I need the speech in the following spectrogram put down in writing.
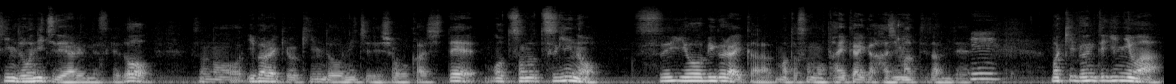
金土日でやるんですけどその茨城を金土日で消化してもうその次の水曜日ぐらいからまたその大会が始まってたんで、えー、まあ、気分的には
